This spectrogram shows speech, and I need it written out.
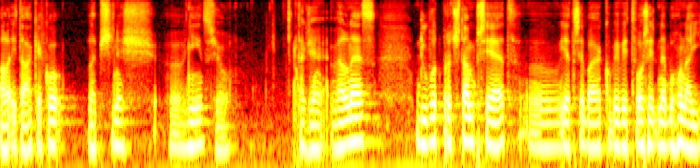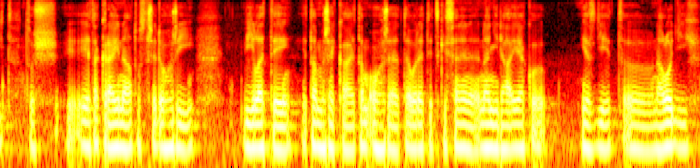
Ale i tak jako lepší než uh, nic. Jo. Takže wellness, důvod, proč tam přijet, uh, je třeba jakoby vytvořit nebo ho najít, což je, ta krajina, to středohoří, výlety, je tam řeka, je tam ohře, teoreticky se na ní dá i jako jezdit uh, na lodích,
